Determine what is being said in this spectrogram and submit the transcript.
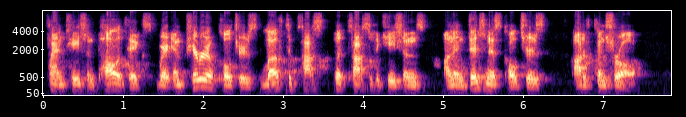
plantation politics, where imperial cultures love to class, put classifications on indigenous cultures out of control.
